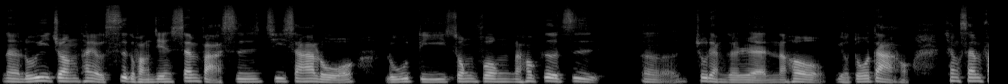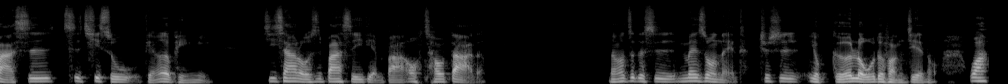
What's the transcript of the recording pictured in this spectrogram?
那如意庄它有四个房间，三法师、基沙罗、卢迪、松风，然后各自呃住两个人，然后有多大哦？像三法师是七十五点二平米，基沙罗是八十一点八哦，超大的。然后这个是 Maisonette，就是有阁楼的房间哦。哇，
